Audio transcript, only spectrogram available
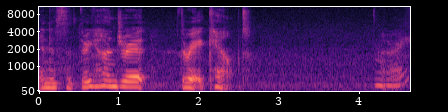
And it's a 300 thread count. Alright.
